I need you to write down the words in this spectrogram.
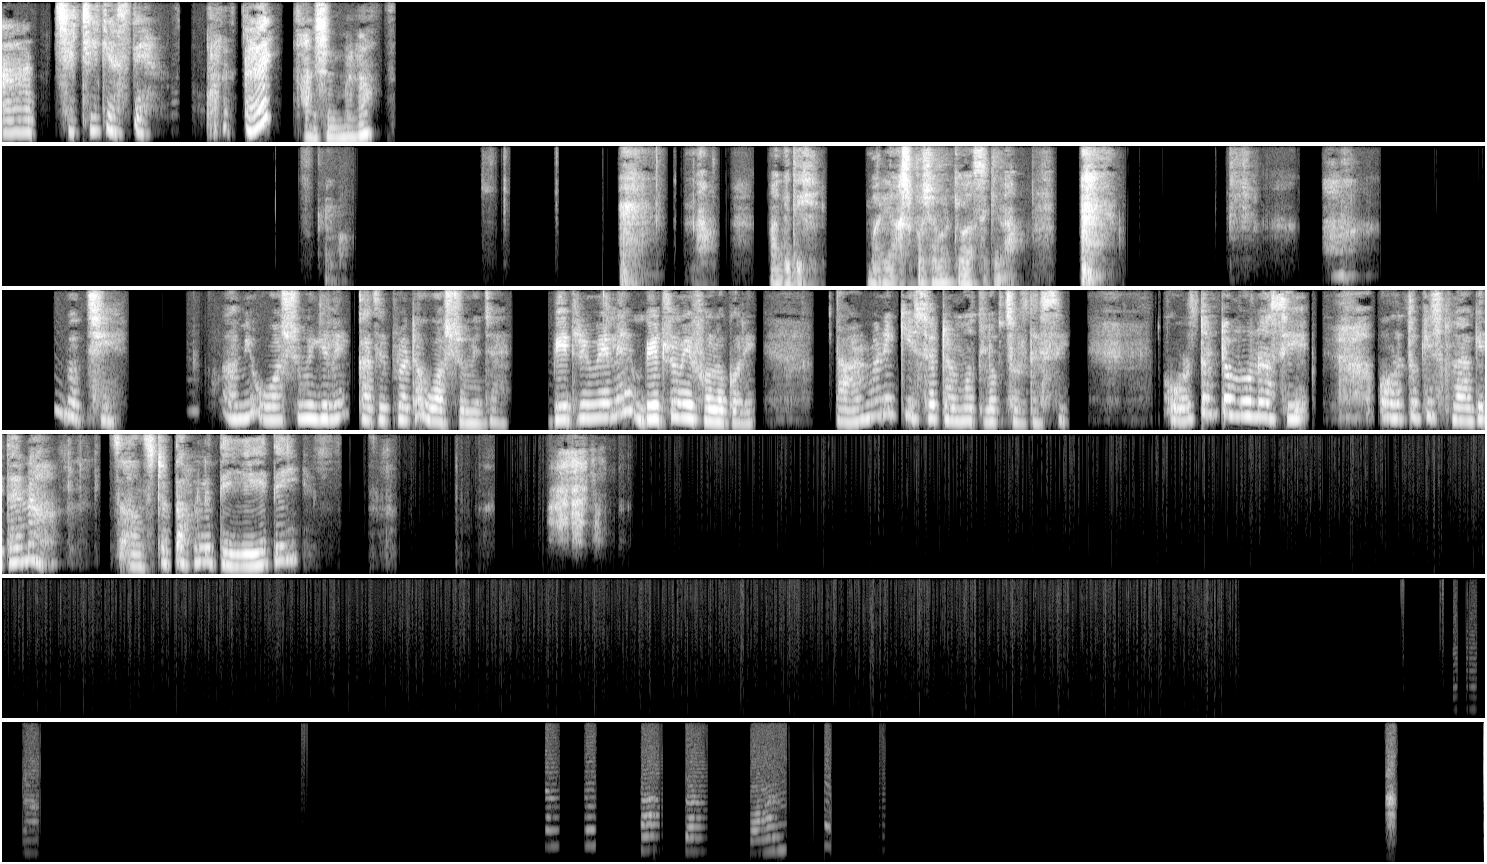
আচ্ছা ঠিক আছে হ্যাঁ আসেন ম্যাডাম আগে দেখি বাড়ির আশপাশে আবার কেউ আছে কিনা বুঝছি। আমি ওয়াশরুমে গেলে কাজের পোলাটা ওয়াশরুমে যায়। বেডরুমে এলে বেডরুমে ফলো করে। তার মানে কি একটা মতলব চলতেছে। ওর তো একটা মন আছে। ওর তো কিছু লাগে, তাই না? চান্সটা তাহলে দিয়েই দিই।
